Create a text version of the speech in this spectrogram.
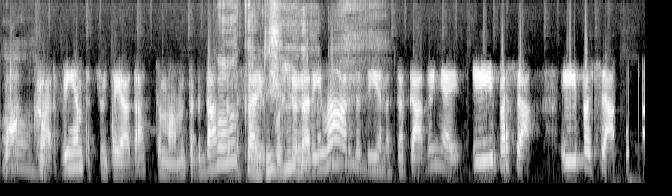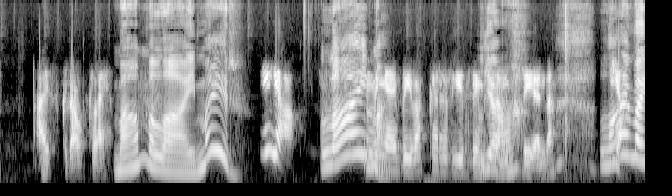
Vakar, 11. datumā, un tagad datums Vakar, aizpuši un arī vārda diena, tā kā viņai īpašā, īpašā aizkrauklē. Mamma laima ir. Jā, Laima! viņai bija vakar arī dzimšanas Jā. diena. Laimai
